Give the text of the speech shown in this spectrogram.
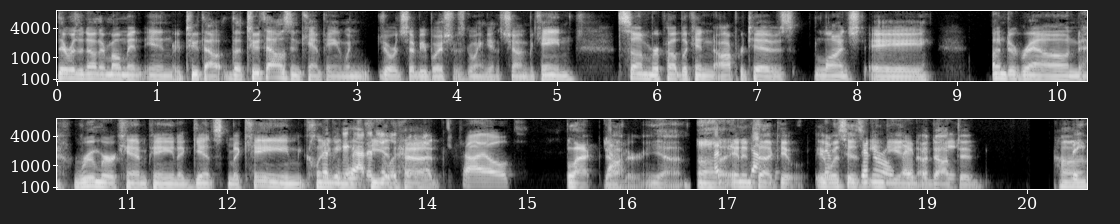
there was another moment in 2000 the 2000 campaign when George W. Bush was going against John McCain. Some Republican operatives launched a underground rumor campaign against McCain, claiming he that had he had had child. black Yeah. daughter. Yeah. Uh, and in that fact, it, it was his Indian they- adopted. They Huh?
